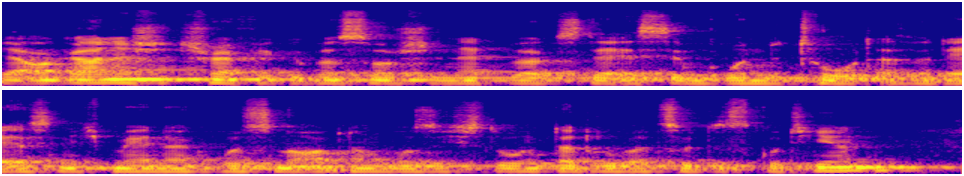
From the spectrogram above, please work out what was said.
der organische Traffic über Social Networks, der ist im Grunde tot. Also der ist nicht mehr in der Größenordnung, wo sich lohnt, darüber zu diskutieren.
